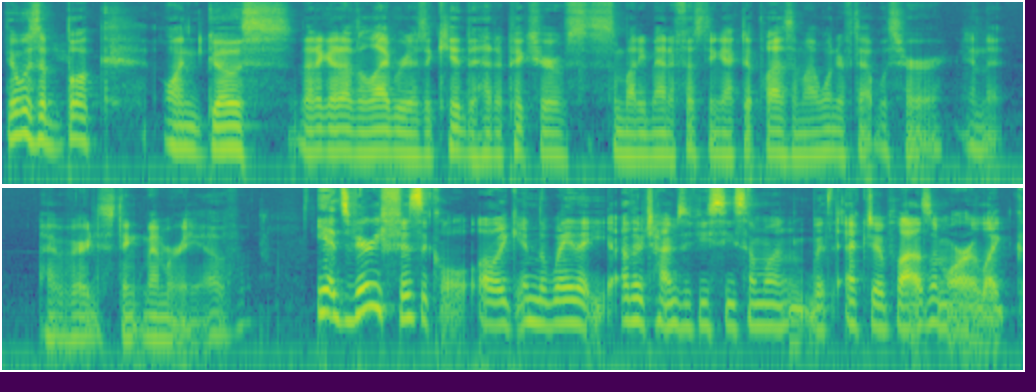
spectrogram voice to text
There was a book on ghosts that I got out of the library as a kid that had a picture of somebody manifesting ectoplasm. I wonder if that was her, and that I have a very distinct memory of. Yeah, it's very physical, like in the way that other times if you see someone with ectoplasm or like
